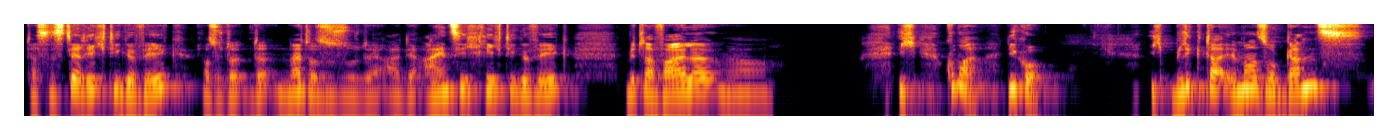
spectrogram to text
das ist der richtige Weg. Also da, da, ne, das ist so der, der einzig richtige Weg. Mittlerweile, ja, ich, guck mal, Nico, ich blick da immer so ganz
